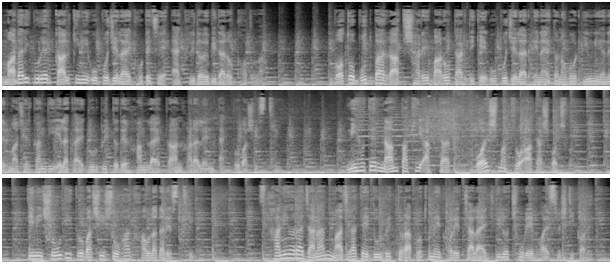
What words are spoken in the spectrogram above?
মাদারীপুরের কালকিনি উপজেলায় ঘটেছে এক হৃদয়বিদারক ঘটনা। গত বুধবার রাত সাড়ে বারোটার দিকে উপজেলার এনায়েতনগর ইউনিয়নের মাঝেরকান্দি এলাকায় দুর্বৃত্তদের হামলায় প্রাণ হারালেন এক প্রবাসী স্ত্রী। নিহতের নাম পাখি আক্তার, বয়স মাত্র আঠাশ বছর। তিনি সৌদি প্রবাসী সোহাগ হাওলাদারের স্ত্রী। স্থানীয়রা জানান, মাঝরাতে দুর্বৃত্তরা প্রথমে ঘরের চালায়, ঢিলো ছুঁড়ে ভয় সৃষ্টি করে।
